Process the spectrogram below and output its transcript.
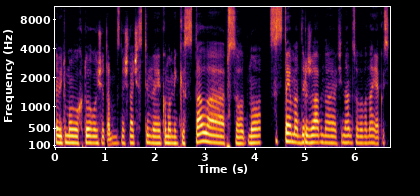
навіть в умовах того, що там значна частина економіки стала, все одно система державна фінансова вона якось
